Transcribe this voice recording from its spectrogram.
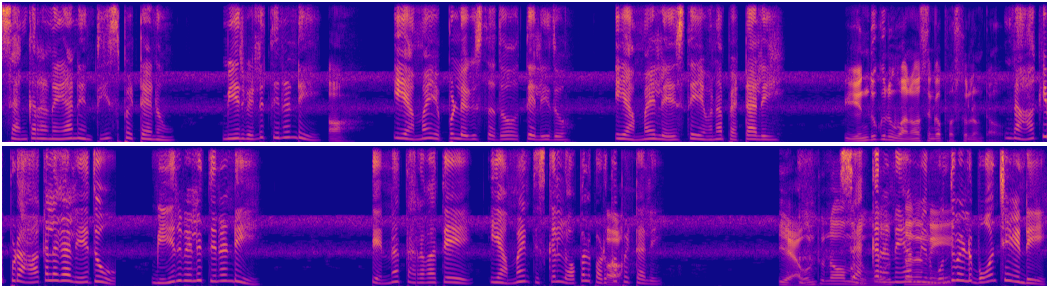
శంకరన్నయ్య నేను తీసిపెట్టాను మీరు వెళ్ళి తినండి. ఆ, ఈ అమ్మాయి ఎప్పుడు లెగుస్తుందో తెలీదు. ఈ అమ్మాయి లేస్తే ఏమైనా పెట్టాలి. ఎందుకు నువ్వు అనవసరంగా పస్తులుంటావు? నాకిప్పుడు ఆకలిగా లేదు. మీరు వెళ్ళి తినండి. తిన్న తర్వాతే ఈ అమ్మాయిని తీసుకెళ్ళి లోపల పడుకోబెట్టాలి. శంకరన్నయ్య మీరు ముందు వెళ్ళి భోంచేయండి.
